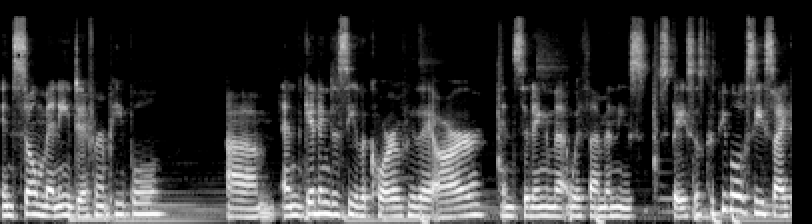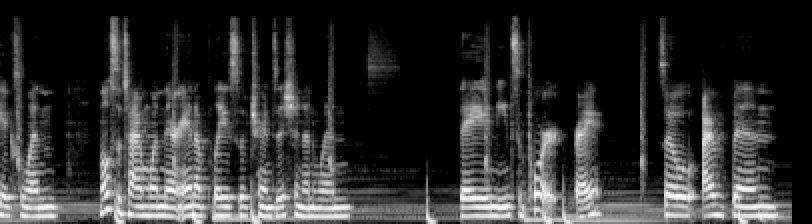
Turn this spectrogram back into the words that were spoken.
in so many different people um, and getting to see the core of who they are and sitting that with them in these spaces because people see psychics when most of the time when they're in a place of transition and when they need support, right? So I've been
